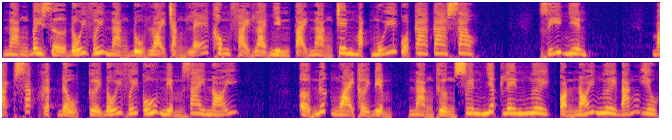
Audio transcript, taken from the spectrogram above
Nàng bây giờ đối với nàng đủ loại chẳng lẽ không phải là nhìn tại nàng trên mặt mũi của ca ca sao? Dĩ nhiên. Bạch sắc gật đầu cười đối với cố niệm dai nói. Ở nước ngoài thời điểm, nàng thường xuyên nhắc lên ngươi còn nói ngươi đáng yêu.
